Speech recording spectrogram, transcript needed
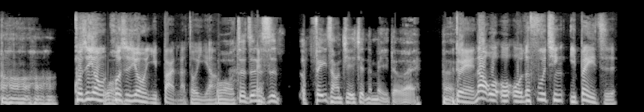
啊哈哈哈！或是用或是用一半了，都一样。哇，这真的是非常节俭的美德哎。对，那我我我的父亲一辈子，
